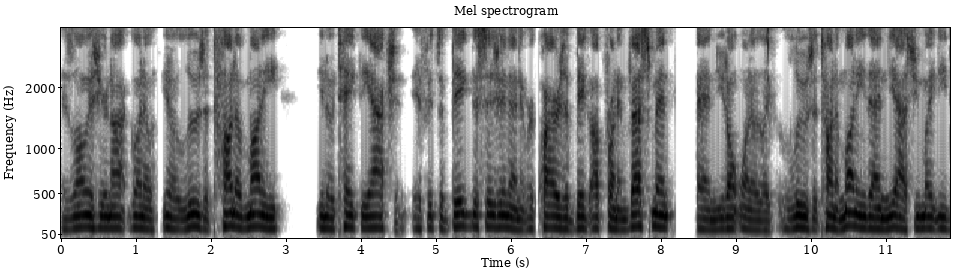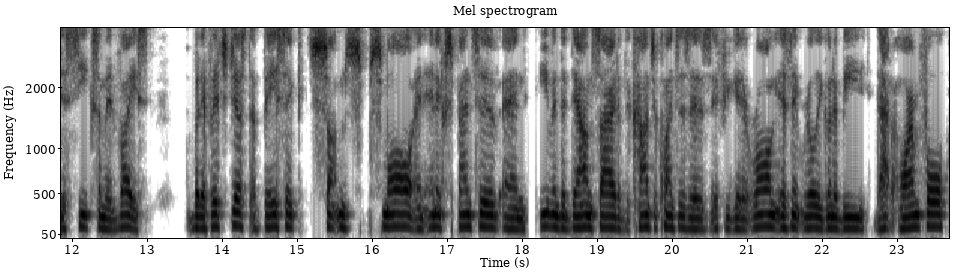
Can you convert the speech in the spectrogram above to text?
as long as you're not going to, you know, lose a ton of money, you know, take the action. If it's a big decision and it requires a big upfront investment and you don't want to like lose a ton of money, then yes, you might need to seek some advice. But if it's just a basic something small and inexpensive and even the downside of the consequences is if you get it wrong isn't really going to be that harmful.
